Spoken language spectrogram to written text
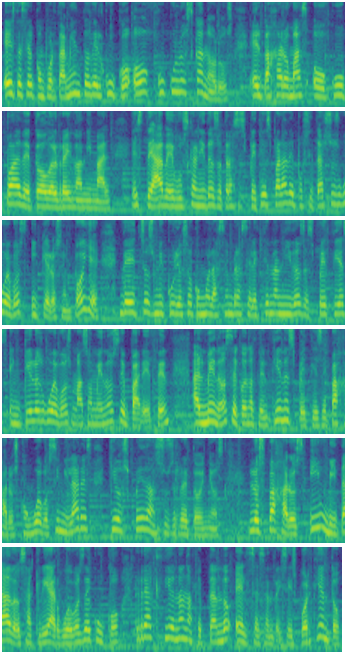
Este es el comportamiento del cuco o Cuculus canorus, el pájaro más ocupa de todo el reino animal. Este ave busca nidos de otras especies para depositar sus huevos y que los empolle. De hecho, es muy curioso cómo las hembras seleccionan nidos de especies en que los huevos más o menos se parecen. Al menos se conocen 100 especies de pájaros con huevos similares que hospedan sus retoños. Los pájaros invitados a criar criar huevos de cuco reaccionan aceptando el 66%,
